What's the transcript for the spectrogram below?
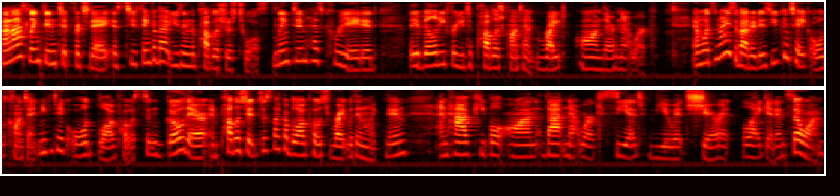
My last LinkedIn tip for today is to think about using the publisher's tools. LinkedIn has created the ability for you to publish content right on their network. And what's nice about it is you can take old content, you can take old blog posts and go there and publish it just like a blog post right within LinkedIn and have people on that network see it, view it, share it, like it, and so on.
